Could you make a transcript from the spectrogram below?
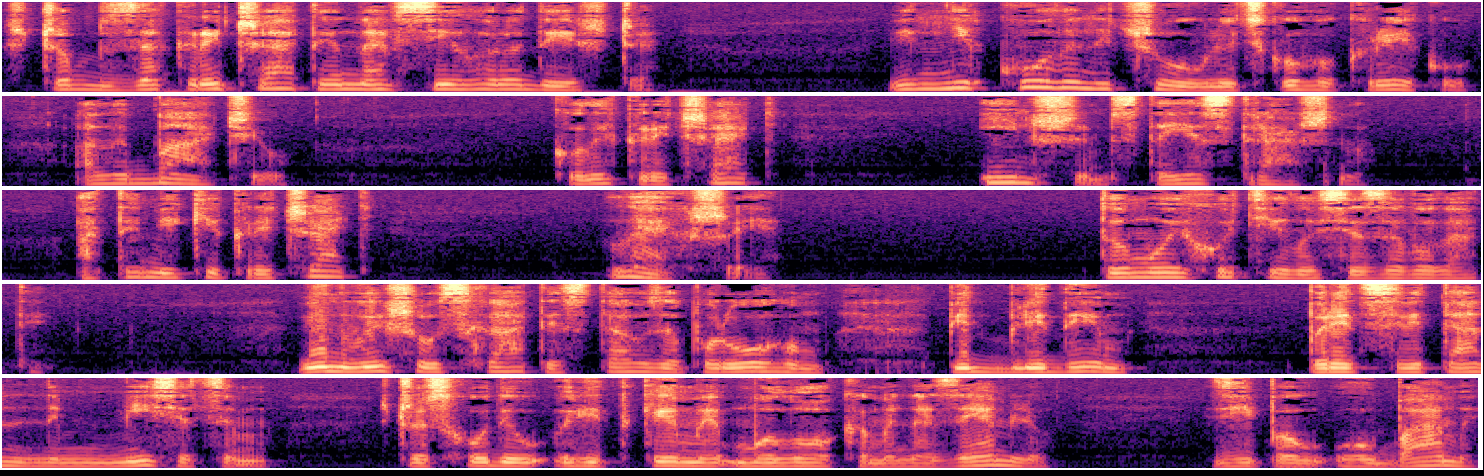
щоб закричати на всі городища. Він ніколи не чув людського крику, але бачив, коли кричать, іншим стає страшно, а тим, які кричать, легшає. Тому й хотілося заволати. Він вийшов з хати, став за порогом під блідим передсвітанним місяцем, що сходив рідкими молоками на землю, зіпав губами,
